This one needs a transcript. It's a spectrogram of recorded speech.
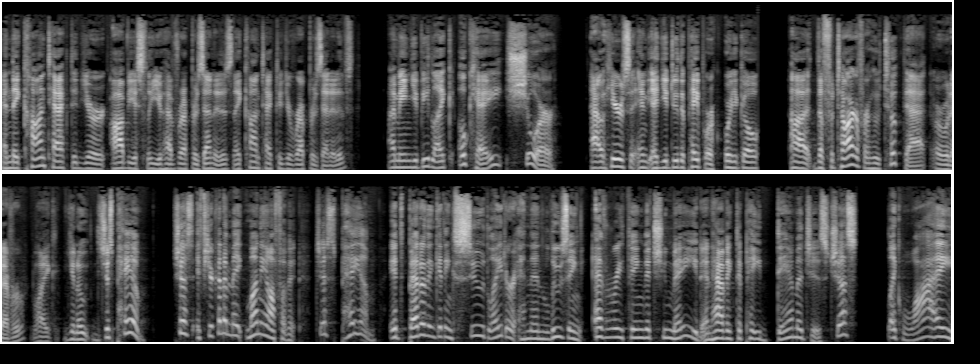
And they contacted your, obviously, you have representatives. They contacted your representatives. I mean, you'd be like, okay, sure. Out here's, and, and you do the paperwork, or you go, uh, the photographer who took that or whatever, like, you know, just pay him. Just if you're going to make money off of it, just pay him. It's better than getting sued later and then losing everything that you made and having to pay damages. Just like, why?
